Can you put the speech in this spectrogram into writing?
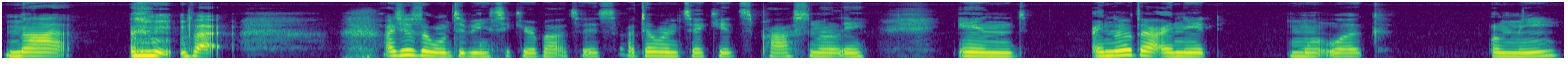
not but I just don't want to be insecure about this. I don't want to take it personally. And I know that I need more work on me.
